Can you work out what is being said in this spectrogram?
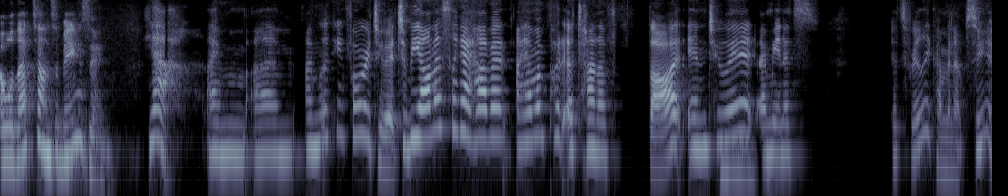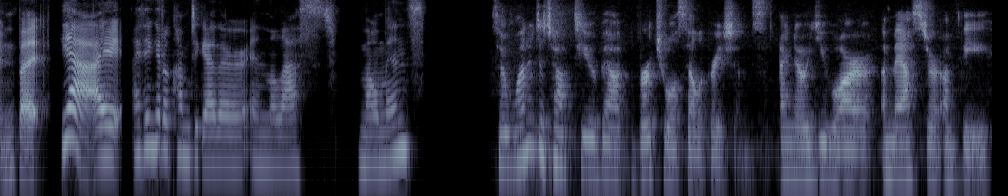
Oh, well, that sounds amazing. Yeah, I'm um I'm looking forward to it. To be honest, like I haven't I haven't put a ton of thought into mm-hmm. it. I mean, it's it's really coming up soon, but yeah, I I think it'll come together in the last moments. So, I wanted to talk to you about virtual celebrations. I know you are a master of the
